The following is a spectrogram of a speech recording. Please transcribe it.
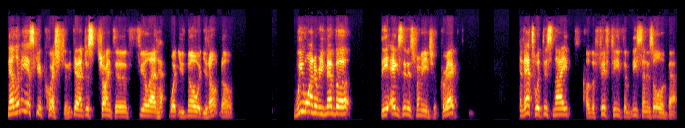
Now, let me ask you a question. Again, I'm just trying to feel out what you know, what you don't know. We want to remember the exodus from Egypt, correct? And that's what this night of the 15th of Nisan is all about.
